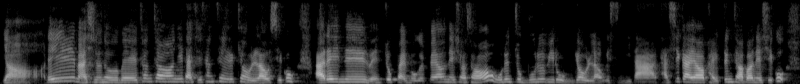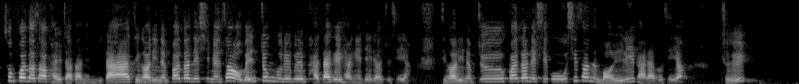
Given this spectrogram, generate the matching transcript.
열에 마시는 호흡에 천천히 다시 상체 일으켜 올라오시고 아래 있는 왼쪽 발목을 빼어내셔서 오른쪽 무릎 위로 옮겨 올라오겠습니다. 다시 가요. 발등 접어내시고 손 뻗어서 발 잡아냅니다. 등허리는 뻗어내시면서 왼쪽 무릎은 바닥을 향해 내려주세요. 등허리는 쭉 뻗어내시고 시선은 멀리 바라보세요. 둘,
